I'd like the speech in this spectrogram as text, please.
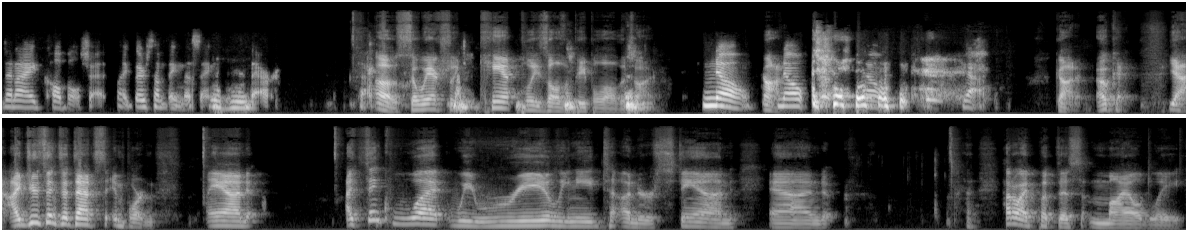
then I call bullshit. Like there's something missing Mhm. there. So, Oh, so we actually can't please all the people all the time. no, Got no, no. Yeah. Got it. Okay. Yeah, I do think that that's important. And I think what we really need to understand, and how do I put this mildly?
